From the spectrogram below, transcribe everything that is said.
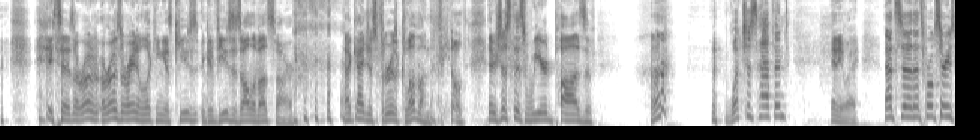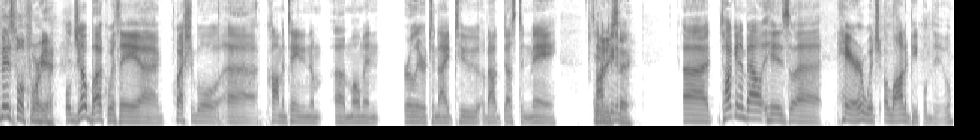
he says, "A Ro- Arozarena looking as confused as all of us are. that guy just threw his glove on the field. There's just this weird pause of, Huh? what just happened? Anyway, that's uh, that's World Series baseball for you. Well, Joe Buck with a uh, questionable uh, commentating uh, moment earlier tonight too about Dustin May. What did he talking- say? uh, talking about his uh, hair, which a lot of people do.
